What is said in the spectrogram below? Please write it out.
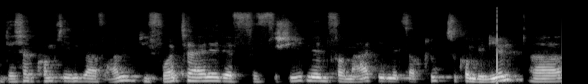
Und deshalb kommt es eben darauf an, die Vorteile der verschiedenen Formate Format eben jetzt auch klug zu kombinieren. Äh,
